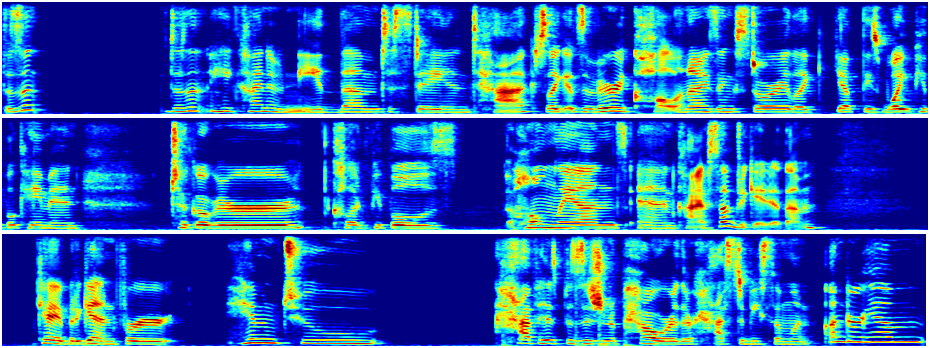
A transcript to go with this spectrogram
Doesn't doesn't he kind of need them to stay intact? Like it's a very colonizing story. Like, yep, these white people came in, took over colored people's homelands and kind of subjugated them. Okay, but again, for him to have his position of power, there has to be someone under him.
